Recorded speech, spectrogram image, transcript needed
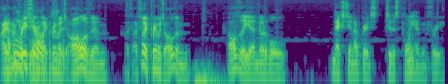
I, am think pretty sure like pretty much all of them. I feel like pretty much all of them, all of the uh, notable next gen upgrades to this point have been free.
